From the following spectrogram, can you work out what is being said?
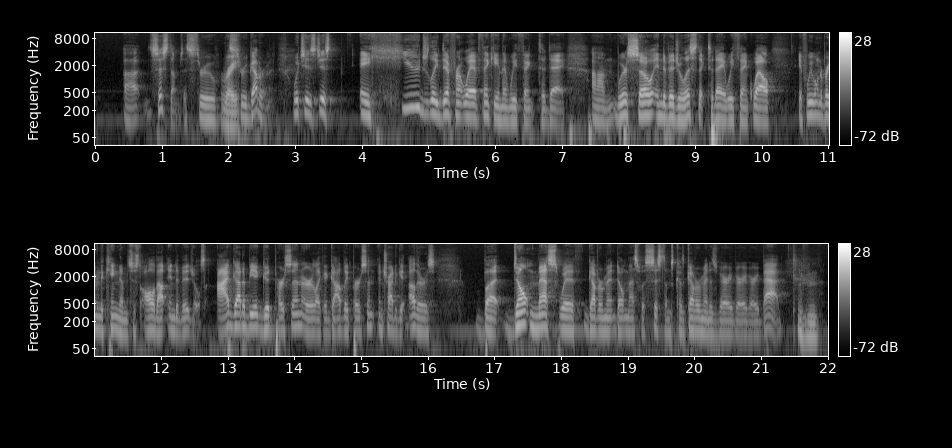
uh, systems, it's through, it's through government, which is just a hugely different way of thinking than we think today. Um, we're so individualistic today. We think, well, if we want to bring the kingdom, it's just all about individuals. I've got to be a good person or like a godly person and try to get others, but don't mess with government. Don't mess with systems because government is very, very, very bad.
